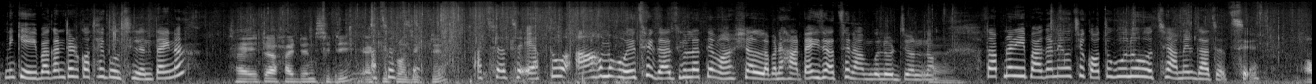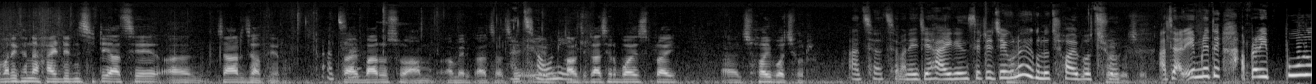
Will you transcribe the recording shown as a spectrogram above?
আপনি কি এই বাগানটার কথাই বলছিলেন তাই না? হ্যাঁ এটা হাই ডেনসিটি একই। প্রজেক্টে আচ্ছা। আচ্ছা এত আম হয়েছে গাছগুলোতে মার্শাল্লাহ মানে হাঁটাই যাচ্ছে না আমগুলোর জন্য। হ্যাঁ। তো আপনার এই বাগানে হচ্ছে কতগুলো হচ্ছে আমের গাছ আছে? আমার এখানে হাই ডেনসিটি আছে চার জাতের। আচ্ছা। প্রায় বারোশো আম আমের গাছ আছে। আচ্ছা। গাছের বয়স প্রায় ছয় বছর। আচ্ছা আচ্ছা মানে এই যে হাই ডেন্সিটির যেগুলো এগুলো ছয় ছয় বছর। আচ্ছা আর এমনিতে আপনার এই পুরো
